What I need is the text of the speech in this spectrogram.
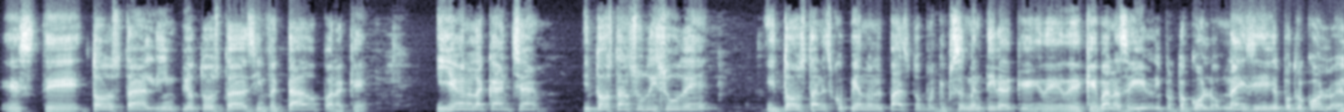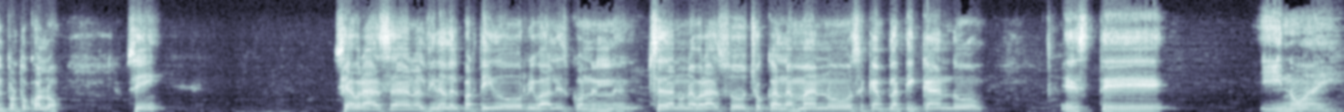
Este, todo está limpio, todo está desinfectado para que... Y llegan a la cancha y todos están sude y sude y todos están escupiendo en el pasto porque pues es mentira de que, de, que van a seguir el protocolo. Nadie sigue el protocolo, el protocolo, ¿sí? Se abrazan al final del partido, rivales con el, se dan un abrazo, chocan la mano, se quedan platicando, este, y no hay,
